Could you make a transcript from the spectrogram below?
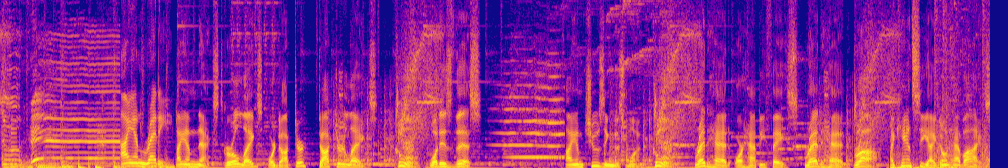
the I am ready. I am next. Girl legs or doctor? Doctor legs. Cool. What is this? I am choosing this one. Cool. Redhead or happy face? Red head. Bra. I can't see I don't have eyes.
